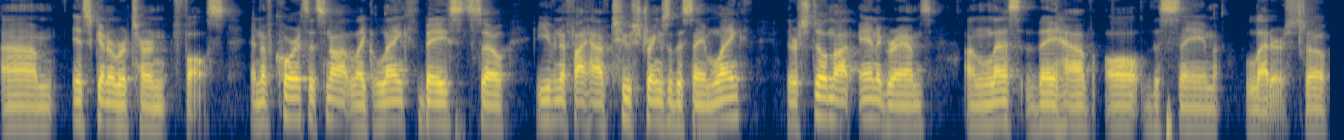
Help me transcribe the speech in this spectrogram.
um, it's going to return false. And of course it's not like length based, so even if I have two strings of the same length, they're still not anagrams unless they have all the same letters. So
